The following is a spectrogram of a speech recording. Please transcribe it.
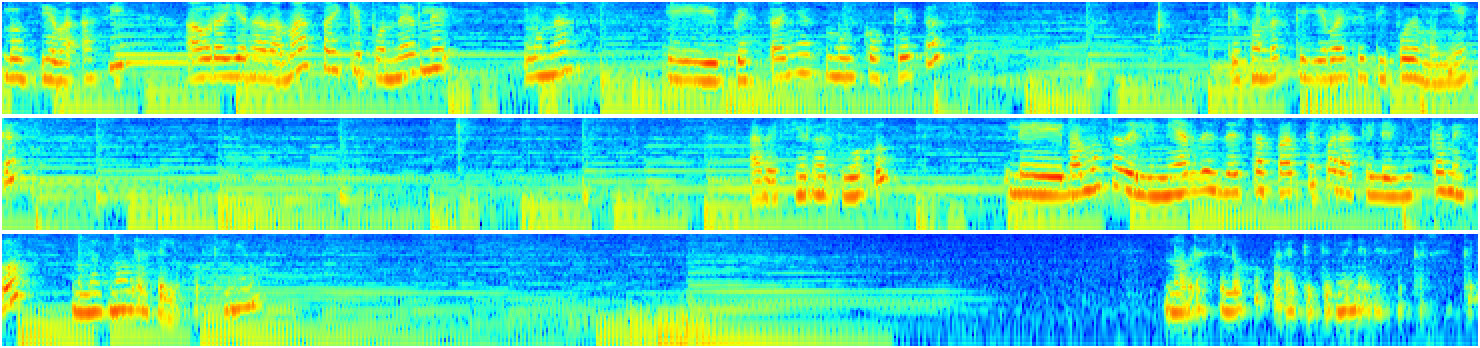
Los lleva así. Ahora ya nada más hay que ponerle unas eh, pestañas muy coquetas que son las que lleva ese tipo de muñecas. A ver, cierra tu ojo. Le vamos a delinear desde esta parte para que le luzca mejor. Nomás no abras el ojo, ¿ok? No abras el ojo para que termine de secarse, ¿ok?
